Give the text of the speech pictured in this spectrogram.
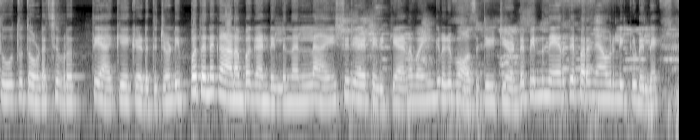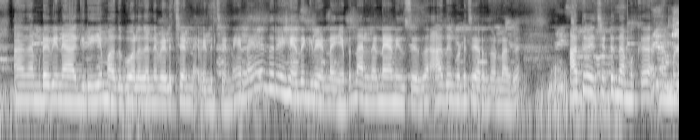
തൂത്ത് തുടച്ച് വൃത്തിയാക്കിയൊക്കെ എടുത്തിട്ടുണ്ട്. ഇപ്പോൾ തന്നെ കാണുമ്പോൾ കണ്ടില്ല നല്ല ഐശ്വര്യമായിട്ടിരിക്കുകയാണ്. ഭയങ്കര ഒരു പോസിറ്റിവിറ്റി ഉണ്ട്. പിന്നെ നേരത്തെ പറഞ്ഞ ആ ഒരു ലിക്വിഡില്ലേ നമ്മുടെ വിനാഗിരിയും അതുപോലെ തന്നെ വെളിച്ചെണ്ണ വെളിച്ചെണ്ണ അല്ല ഏതൊരു ഏതെങ്കിലും എണ്ണ ഇപ്പം നല്ലെണ്ണയാണ് യൂസ് ചെയ്തത്. അതും കൂടെ ചേർന്നുള്ളത്. അത് വെച്ചിട്ട് നമുക്ക് നമ്മൾ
